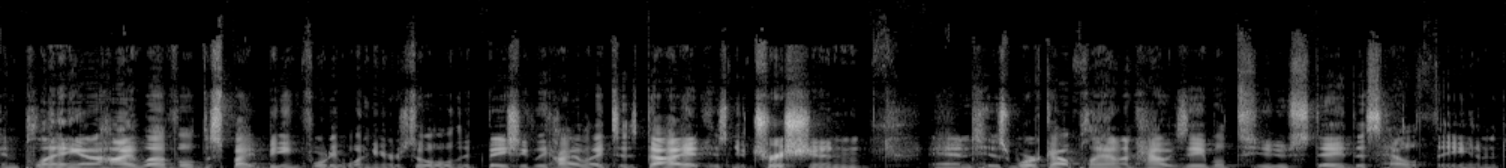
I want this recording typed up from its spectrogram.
and playing at a high level despite being 41 years old. It basically highlights his diet, his nutrition, and his workout plan on how he's able to stay this healthy. And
